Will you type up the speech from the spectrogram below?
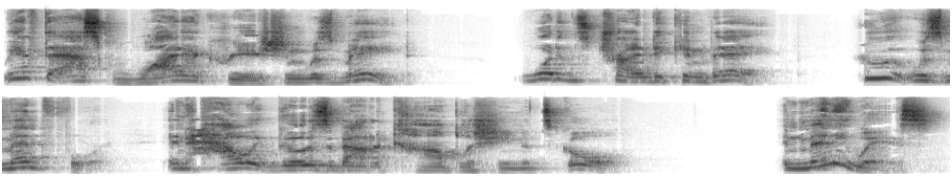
we have to ask why a creation was made, what it's trying to convey, who it was meant for, and how it goes about accomplishing its goal. In many ways,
